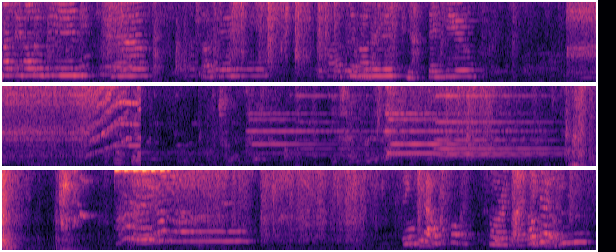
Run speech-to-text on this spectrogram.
Happy Halloween. Yeah. Okay, happy Halloween. Yeah, thank you. Thank you. Okay, of course. Sorry. It's fine, thank Okay.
